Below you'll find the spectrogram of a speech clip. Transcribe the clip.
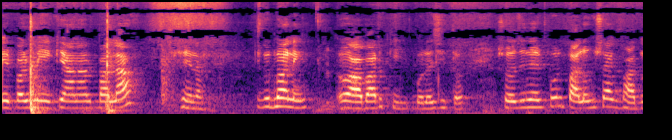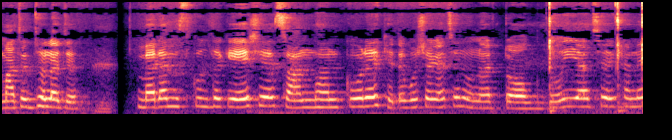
এরপর মেয়েকে আনার পালা খেয়ে না গুড মর্নিং ও আবার কি বলেছি তো। সজনের ফুল পালং শাক ভাত মাছের ঝোল আছে। ম্যাডাম স্কুল থেকে এসে স্নান ধান করে খেতে বসে গেছেন। ওনার টক দই আছে এখানে।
